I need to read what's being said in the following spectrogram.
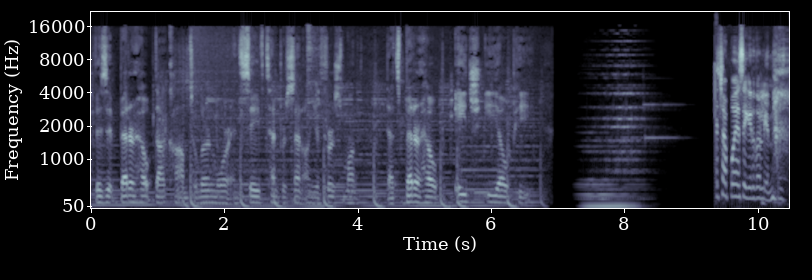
Visit betterhelp.com to learn more and save 10% on your first month. That's BetterHelp, H E L P. fecha puede seguir doliendo.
